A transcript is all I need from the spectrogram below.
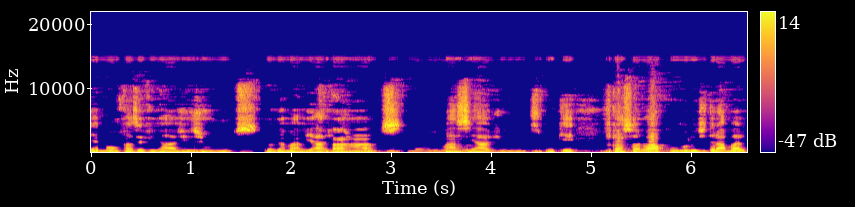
é bom fazer viagens juntos, programar viagens juntos Bom passear juntos, porque ficar só no acúmulo de trabalho,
